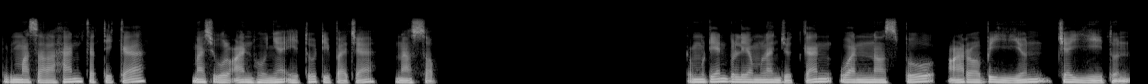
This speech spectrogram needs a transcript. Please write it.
permasalahan ketika masyul anhunya itu dibaca nasab. Kemudian beliau melanjutkan wan nasbu arabiyyun jayyidun.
